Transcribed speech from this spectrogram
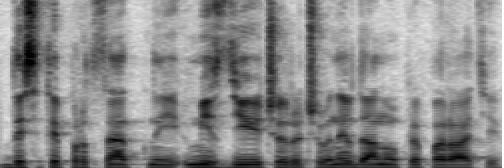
10% вміст діючої речовини в даному препараті.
